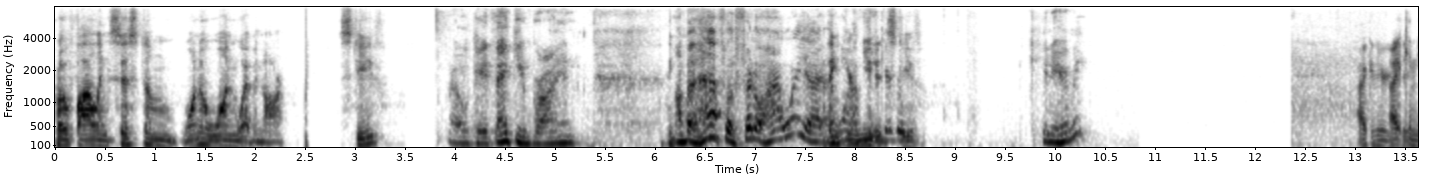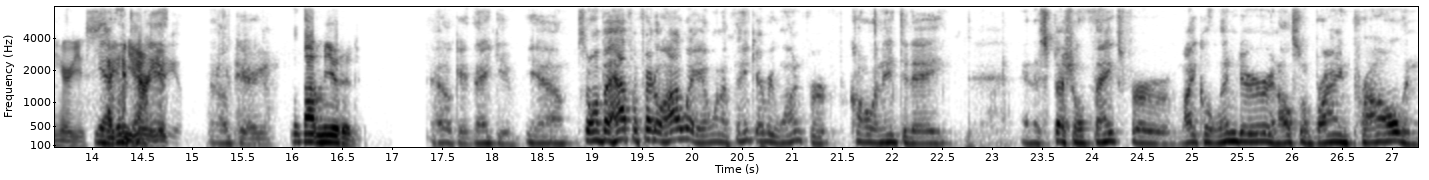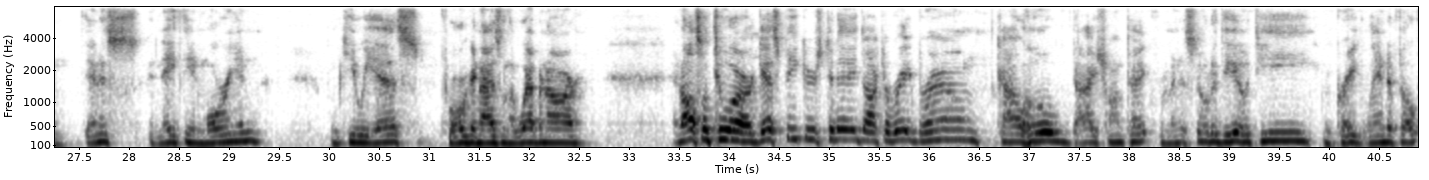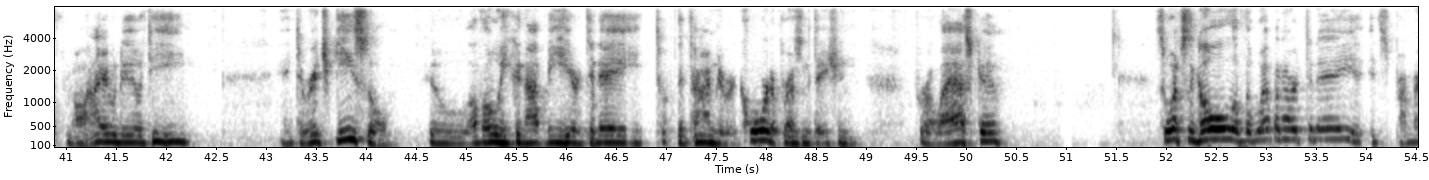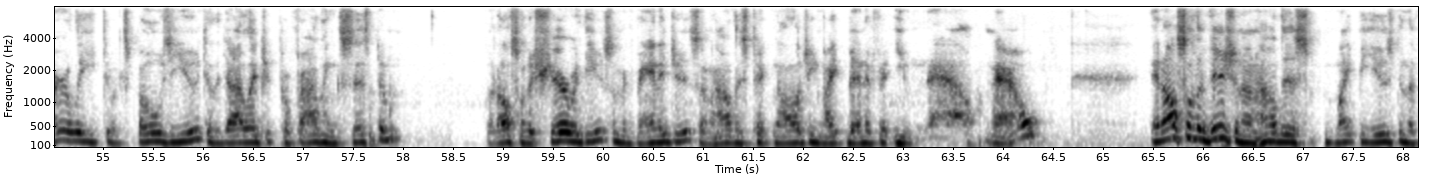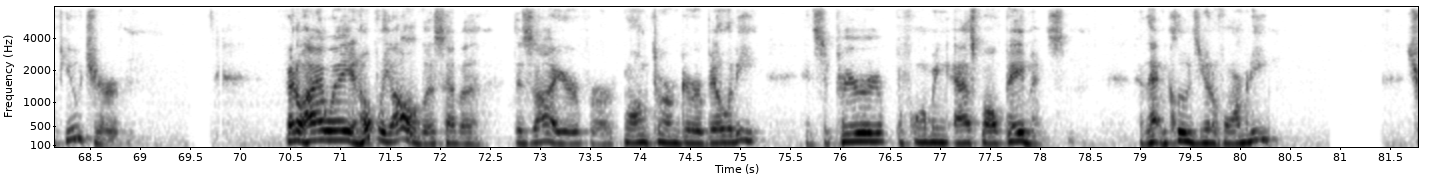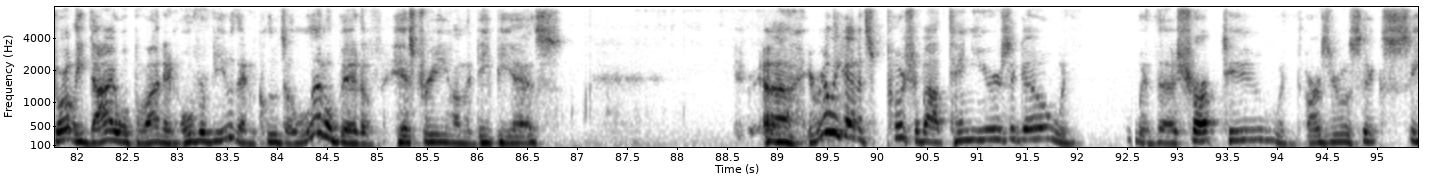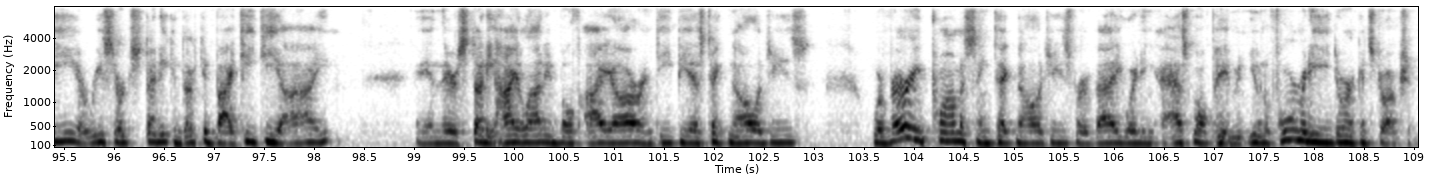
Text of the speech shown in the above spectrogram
Profiling System 101 webinar. Steve? Okay, thank you, Brian. On behalf of Federal Highway, I, I think I you're wanna muted, thank everyone- Steve. Can you hear me? I can hear you. I Steve. can hear you. Yeah, I we can can hear you. Okay. You're Not muted. Okay, thank you. Yeah. So on behalf of Federal Highway, I want to thank everyone for for calling in today. And a special thanks for Michael Linder and also Brian Prowell and Dennis and Nathan Morian from QES for organizing the webinar. And also to our guest speakers today, Dr. Ray Brown, Kyle Hoegh, Dai from Minnesota DOT, Craig Landefeld from Ohio DOT, and to Rich Giessel, who, although he could not be here today, took the time to record a presentation for Alaska. So what's the goal of the webinar today? It's primarily to expose you to the dielectric profiling system, but also to share with you some advantages on how this technology might benefit you now, now, and also the vision on how this might be used in the future. Federal Highway and hopefully all of us have a desire for long-term durability and superior performing asphalt pavements. And that includes uniformity. Shortly, Dai will provide an overview that includes a little bit of history on the DPS. Uh, it really got its push about 10 years ago with with uh, SHRP 2, with R06C, a research study conducted by TTI and their study highlighted both IR and DPS technologies were very promising technologies for evaluating asphalt pavement uniformity during construction.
